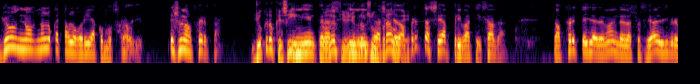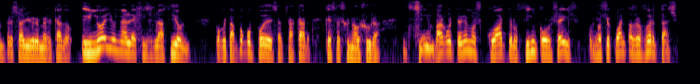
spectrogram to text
yo no, no lo catalogaría como fraude, es una oferta yo creo que sí. mientras, que la oferta sea privatizada, la oferta y la demanda en la sociedad de libre empresa, libre mercado, y no hay una legislación, porque tampoco puedes achacar que eso es una usura. Sin embargo, tenemos cuatro, cinco o seis, o no sé cuántas ofertas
